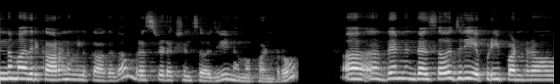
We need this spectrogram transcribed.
இந்த மாதிரி காரணங்களுக்காக தான் பிரஸ்ட் ரிடக்ஷன் சர்ஜரி நம்ம பண்ணுறோம் தென் இந்த சர்ஜரி எப்படி பண்ணுறோம்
